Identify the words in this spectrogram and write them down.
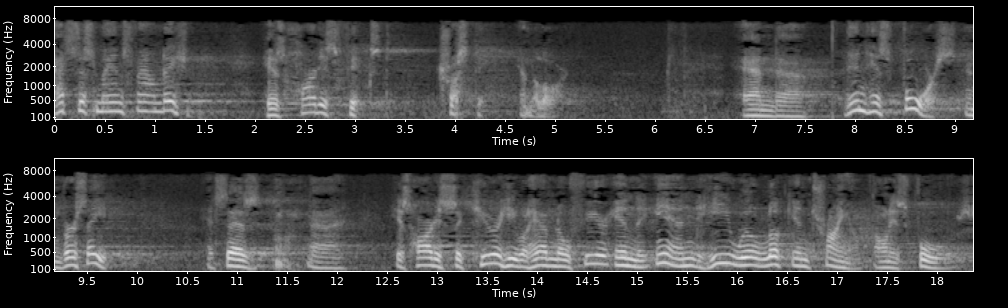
That's this man's foundation. His heart is fixed, trusting in the Lord. And uh, then his force in verse 8. It says, uh, his heart is secure. He will have no fear. In the end, he will look in triumph on his fools.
